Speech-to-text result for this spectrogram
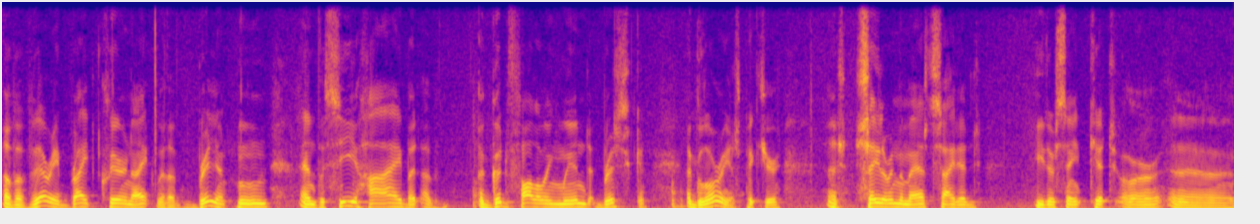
of a very bright, clear night with a brilliant moon and the sea high, but a, a good following wind, brisk, a glorious picture, a sailor in the mast sighted either St. Kitts or uh,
